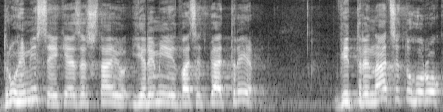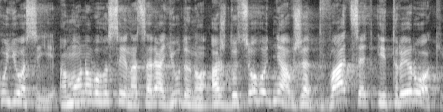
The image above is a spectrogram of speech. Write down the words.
Друге місце, яке я зачитаю Єремії 25.3, від 13-го року Йосії, Амонового сина, царя Юдиного, аж до цього дня вже 23 роки.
